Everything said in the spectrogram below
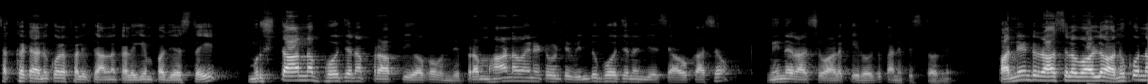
చక్కటి అనుకూల ఫలితాలను కలిగింపజేస్తాయి. మృష్టాన్న భోజన ప్రాప్తి యోగం ఉంది. బ్రహ్మాండమైనటువంటి విందు భోజనం చేసే అవకాశం మీనరాశి వాళ్ళకి ఈరోజు కనిపిస్తోంది. పన్నెండు రాశుల వాళ్ళు అనుకున్న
